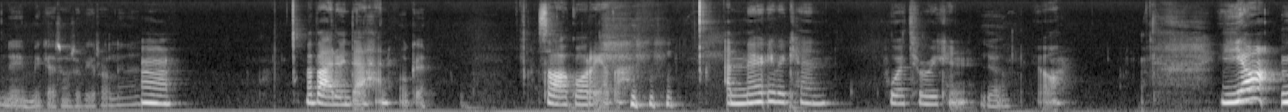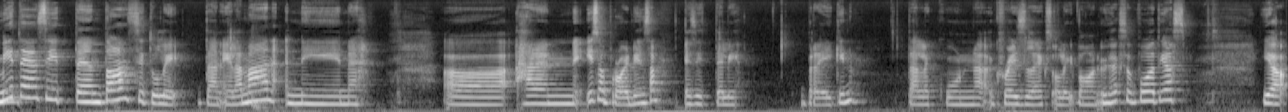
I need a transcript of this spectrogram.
Niin, mikä se on se virallinen? Mm. Mä päädyin tähän. Okei. Okay. Saa korjata. American Puerto Rican. Joo. Joo. Ja miten sitten tanssi tuli tämän elämään, niin äh, hänen isoproidinsa esitteli breikin tälle, kun Crazy Legs oli vaan yhdeksänvuotias. Ja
